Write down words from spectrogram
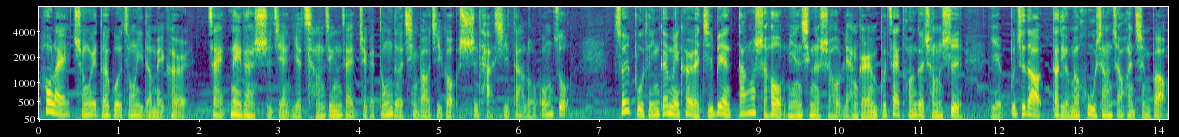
后来成为德国总理的梅克尔，在那段时间也曾经在这个东德情报机构史塔西大楼工作。所以普廷跟梅克尔，即便当时候年轻的时候两个人不在同一个城市，也不知道到底有没有互相交换情报，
